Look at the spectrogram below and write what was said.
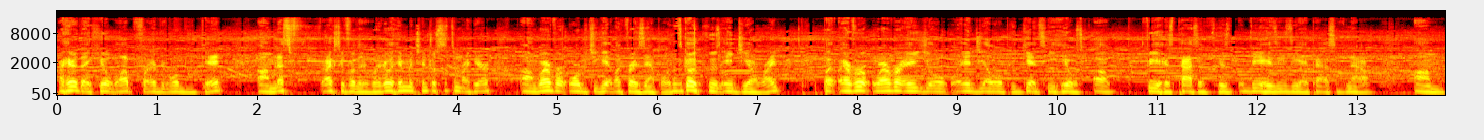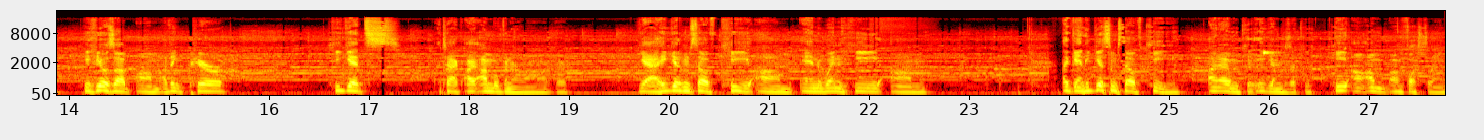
I hear that heal up for every orb you get. Um, that's actually for the regular hidden potential system right here. Um, wherever orbs you get, like for example, this Goku's AGL, right? But wherever wherever AGL, AGL orb he gets, he heals up via his passive, his via his EZA passive now. Um, he heals up. Um, I think pure. He gets attack. I, I'm moving around right there yeah, he gives himself ki, Um, and when he um, again, he gives himself ki, I know he gives himself ki, He, I'm, I'm flustering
